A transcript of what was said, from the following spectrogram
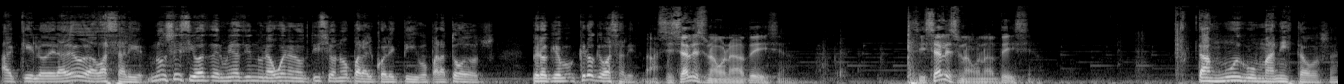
a que lo de la deuda va a salir. No sé si va a terminar siendo una buena noticia o no para el colectivo, para todos. Pero que creo que va a salir. No, si sale es una buena noticia. Si sale es una buena noticia. Estás muy humanista vos, eh.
